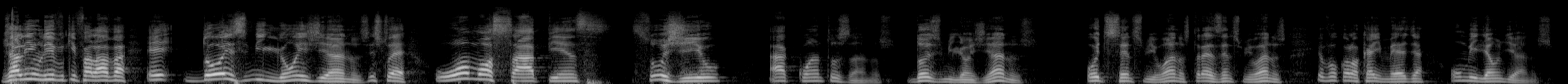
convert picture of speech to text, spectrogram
Já li um livro que falava em 2 milhões de anos. Isto é, o Homo sapiens surgiu há quantos anos? 2 milhões de anos? 800 mil anos? 300 mil anos? Eu vou colocar em média um milhão de anos.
